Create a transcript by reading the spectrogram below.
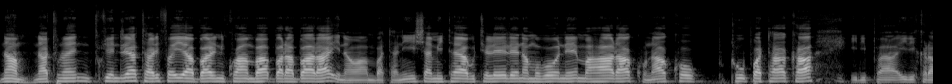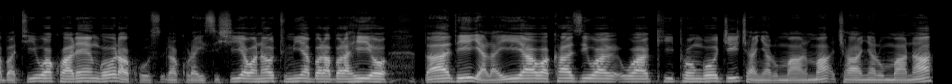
Naam, na tukiendelea taarifa hii habari ni kwamba barabara inawaambatanisha mitaa ya Butelele na Mubone mahara kunako tupwa taka ilipa, ilikarabatiwa kwa lengo la, kus, la kurahisishia wanaotumia barabara hiyo baadhi ya raia wakazi wa, wa kitongoji cha Nyarumana cha Nyarumana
